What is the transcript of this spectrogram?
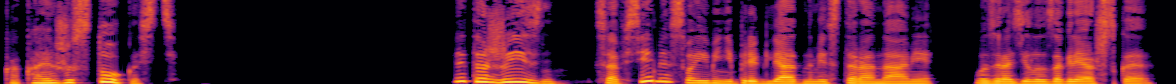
Какая жестокость! Это жизнь со всеми своими неприглядными сторонами, возразила Загряжская.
